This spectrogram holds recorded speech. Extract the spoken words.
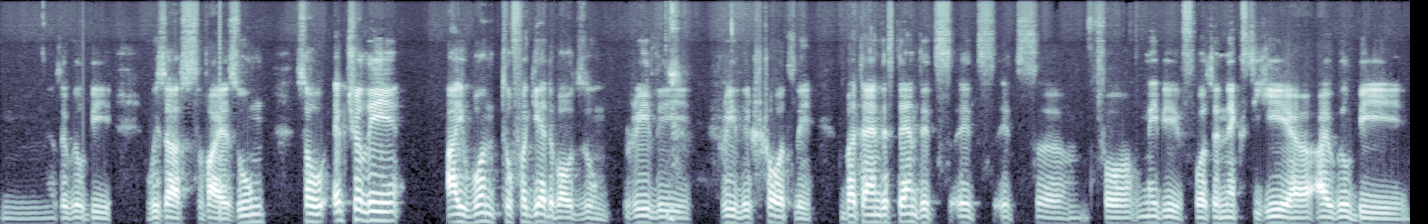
um, they will be with us via Zoom. So actually, I want to forget about Zoom really, really shortly but I understand it's it's it's um, for maybe for the next year I will be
